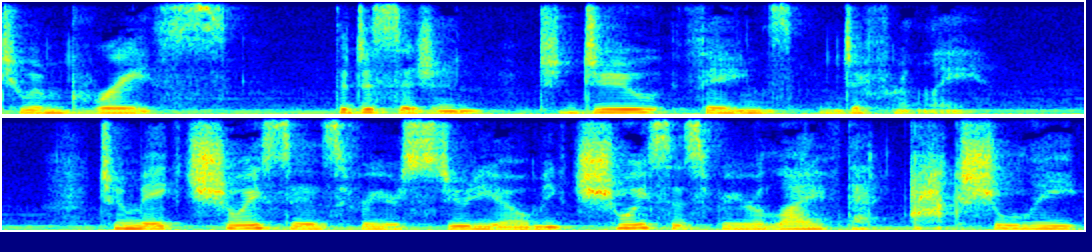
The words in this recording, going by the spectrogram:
to embrace the decision to do things differently to make choices for your studio, make choices for your life that actually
